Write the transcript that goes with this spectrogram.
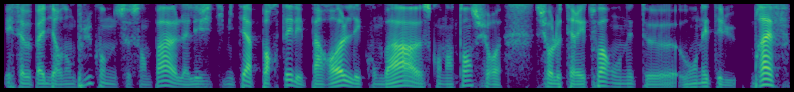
et ça ne veut pas dire non plus qu'on ne se sent pas la légitimité à porter les paroles, les combats, ce qu'on entend sur, sur le territoire où on est, où on est élu. Bref,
